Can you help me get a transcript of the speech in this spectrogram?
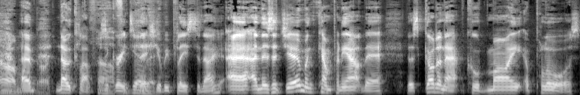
Oh my um, god! No club has oh, agreed to this. It. You'll be pleased to know. Uh, and there's a German company out there that's got an app called My Applause,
